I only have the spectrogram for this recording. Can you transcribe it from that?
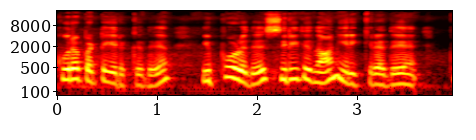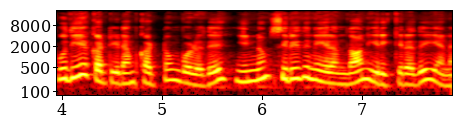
கூறப்பட்டு இருக்குது. இப்பொழுது சிறிது தான் இருக்கிறது. புதிய கட்டிடம் கட்டும் பொழுது இன்னும் சிறிது நேரம்தான் இருக்கிறது என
